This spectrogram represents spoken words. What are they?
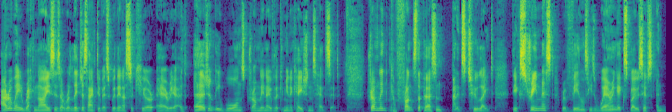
Arroway recognizes a religious activist within a secure area and urgently warns Drumlin over the communications headset. Drumlin confronts the person, but it's too late. The extremist reveals he's wearing explosives and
